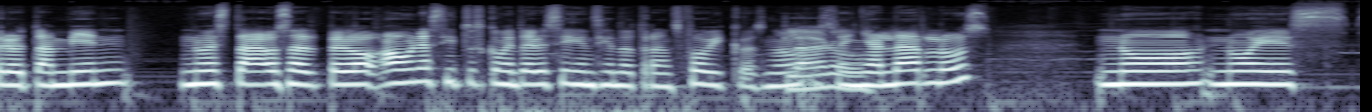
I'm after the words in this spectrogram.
pero también no está, o sea, pero aún así tus comentarios siguen siendo transfóbicos, ¿no? Señalarlos no, no es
